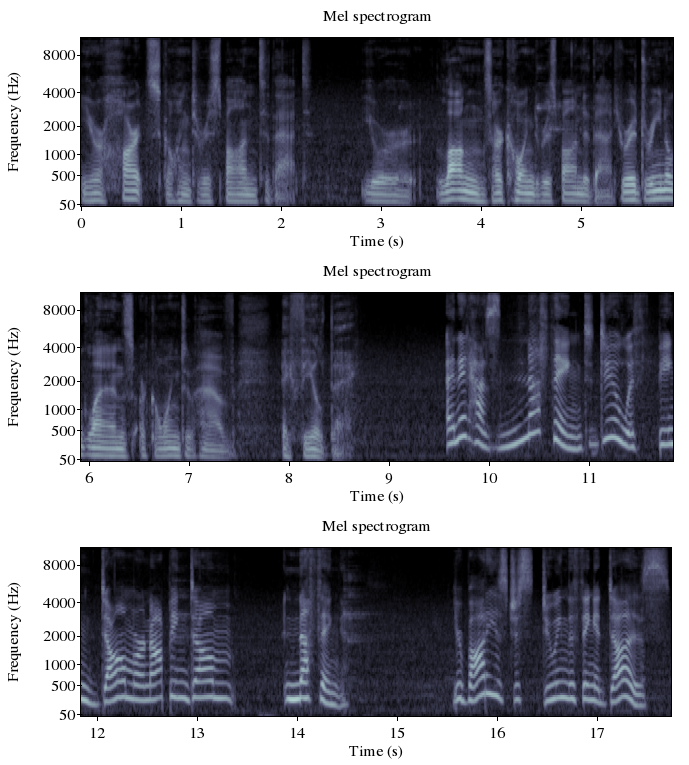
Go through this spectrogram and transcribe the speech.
Your heart's going to respond to that. Your lungs are going to respond to that. Your adrenal glands are going to have a field day. And it has nothing to do with being dumb or not being dumb. Nothing. Your body is just doing the thing it does.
